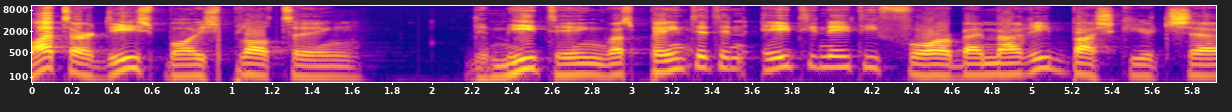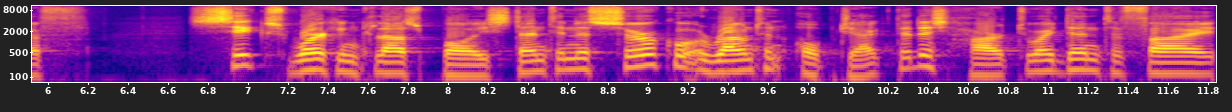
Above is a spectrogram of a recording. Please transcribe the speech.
What are these boys plotting? The meeting was painted in 1884 by Marie Bashkirtsev. Six working class boys stand in a circle around an object that is hard to identify,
